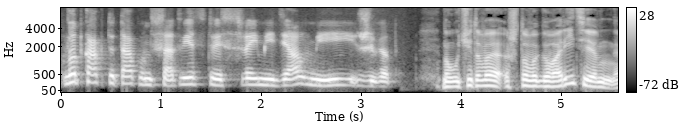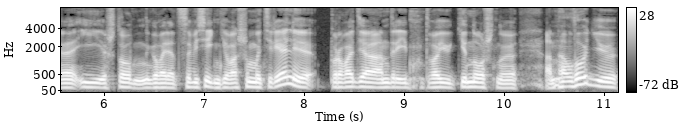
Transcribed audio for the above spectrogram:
Вот как-то так он в соответствии со своими идеалами и живет. Но учитывая, что вы говорите э, и что говорят собеседники в вашем материале, проводя, Андрей, твою киношную аналогию,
